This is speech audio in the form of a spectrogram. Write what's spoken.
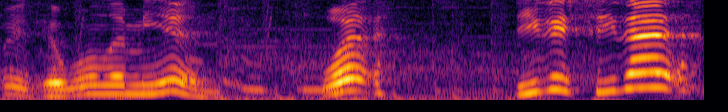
Wait, it won't let me in. What? Do you guys see that?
